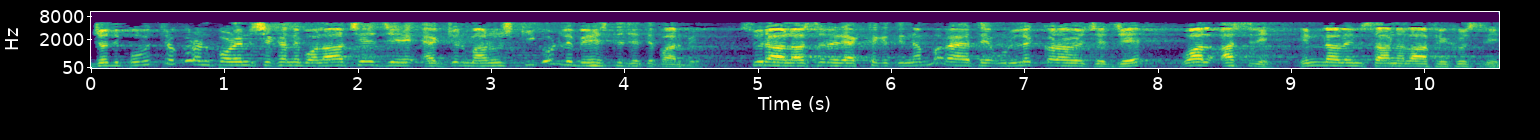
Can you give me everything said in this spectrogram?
যদি পবিত্রকরণ পড়েন, সেখানে বলা আছে যে একজন মানুষ কি করলে বেহেস্তে যেতে পারবে? সুরা আল আসরের এক থেকে তিন নম্বর আয়াতে উল্লেখ করা হয়েছে যে, ওয়াল আসরি, ইন্নাল ইনসান আলাফি খুসরি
